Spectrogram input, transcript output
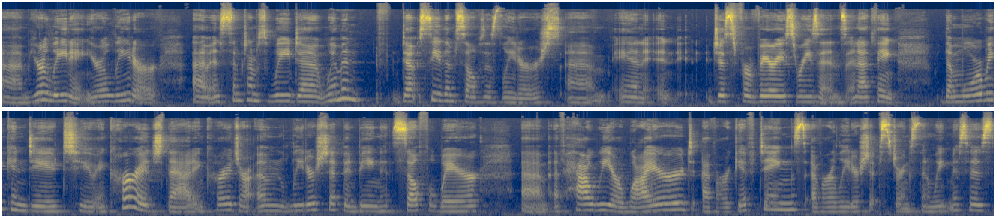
um, you're leading, you're a leader. Um, and sometimes we don't, women don't see themselves as leaders. Um, and, and just for various reasons. And I think the more we can do to encourage that, encourage our own leadership and being self aware um, of how we are wired, of our giftings, of our leadership strengths and weaknesses,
